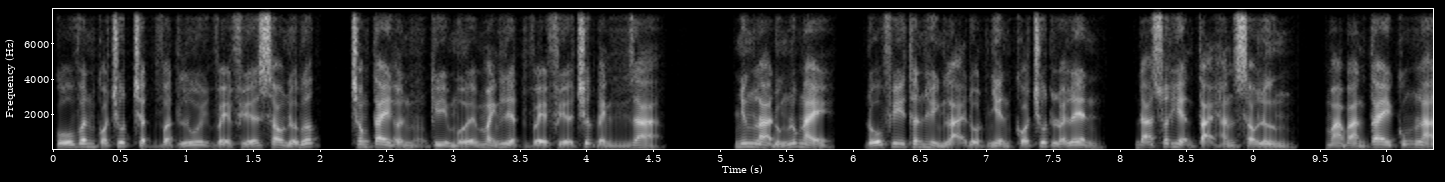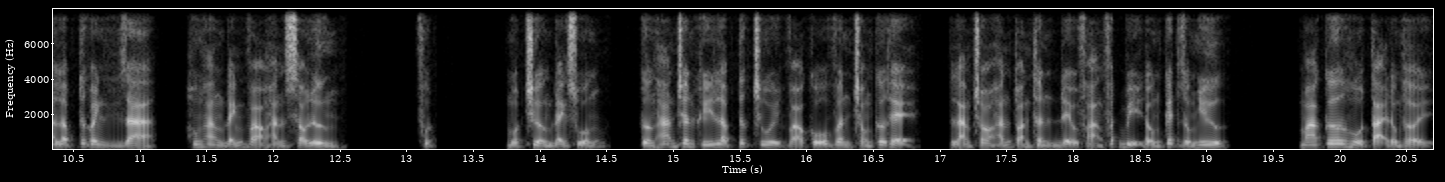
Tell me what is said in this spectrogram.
cố vân có chút chật vật lui về phía sau nửa bước, trong tay ấn kỳ mới mãnh liệt về phía trước đánh ra. Nhưng là đúng lúc này, đỗ phi thân hình lại đột nhiên có chút lóe lên, đã xuất hiện tại hắn sau lưng, mà bàn tay cũng là lập tức oanh ra, hung hăng đánh vào hắn sau lưng. Phụt. một trường đánh xuống cường hãn chân khí lập tức chui vào cố vân trong cơ thể, làm cho hắn toàn thân đều phảng phất bị đóng kết giống như. Mà cơ hồ tại đồng thời,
